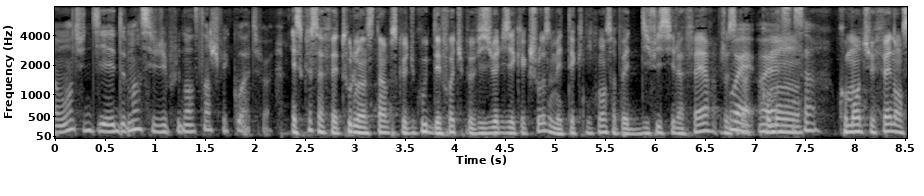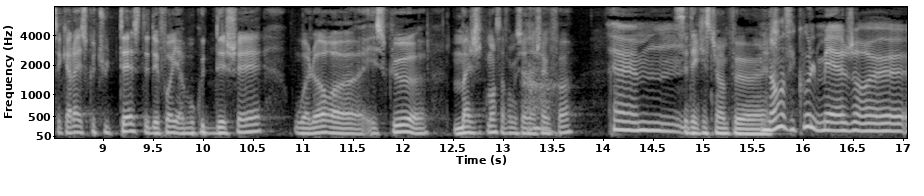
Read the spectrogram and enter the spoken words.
à un moment, tu te dis, et demain, si j'ai plus d'instinct, je fais quoi, tu vois? Est-ce que ça fait tout l'instinct? Parce que du coup, des fois, tu peux visualiser quelque chose, mais techniquement, ça peut être difficile à faire. Je sais Ouais, pas ouais, comment, ça. comment tu fais dans ces cas-là? Est-ce que tu testes et des fois, il y a beaucoup de déchets? Ou alors, est-ce que magiquement, ça fonctionne à chaque fois? Euh, C'est des questions un peu. non, c'est cool, mais genre, euh,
